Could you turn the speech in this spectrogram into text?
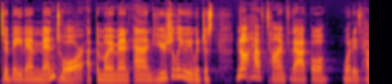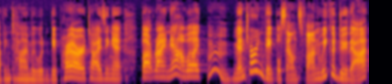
to be their mentor at the moment. And usually we would just not have time for that or what is having time? We wouldn't be prioritizing it. But right now, we're like, hmm, mentoring people sounds fun. We could do that.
